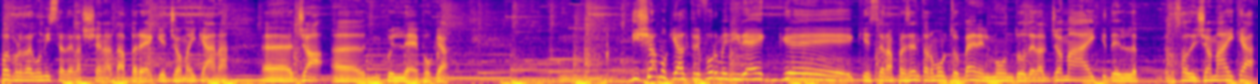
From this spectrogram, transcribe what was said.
poi protagonista della scena dub reggae giamaicana eh, già eh, in quell'epoca. Diciamo che altre forme di reggae che rappresentano molto bene il mondo della Giamaica, del, dello stato di Giamaica,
